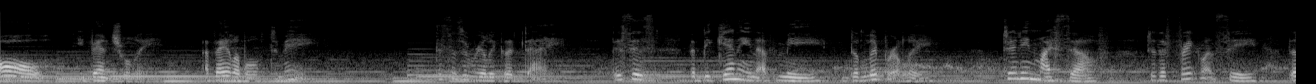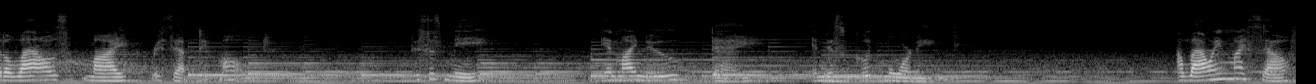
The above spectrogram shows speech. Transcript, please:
all eventually available to me. This is a really good day. This is the beginning of me deliberately tuning myself to the frequency that allows my receptive mode. This is me in my new day, in this good morning, allowing myself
